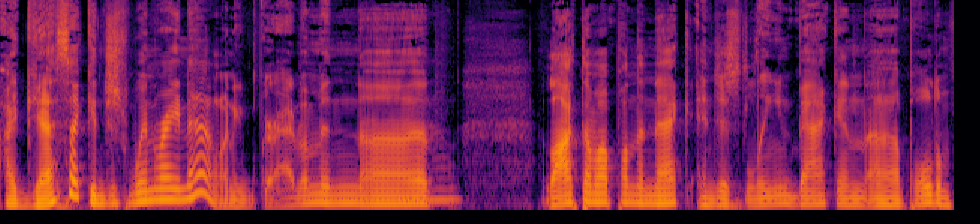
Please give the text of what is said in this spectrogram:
i guess i can just win right now and he grabbed him and uh Wow. Locked him up on the neck and just leaned back and uh, pulled him.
